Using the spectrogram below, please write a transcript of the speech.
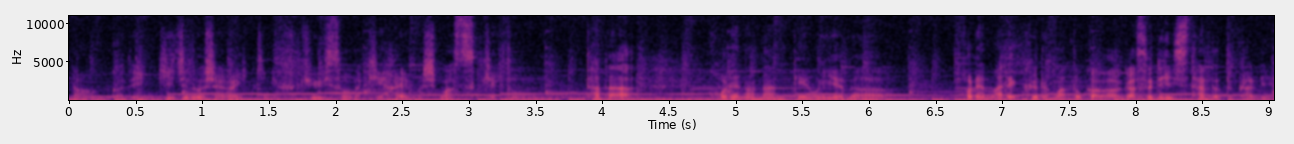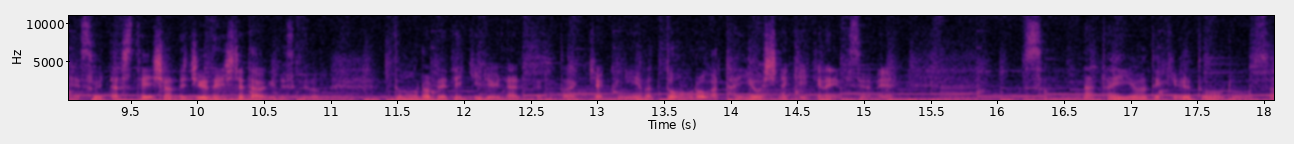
なんか電気自動車が一気に普及しそうな気配もしますけどただこれの難点を言えばこれまで車とかはガソリンスタンドとかねそういったステーションで充電してたわけですけど道路でできるようになるってことは逆に言えば道路が対応しなきゃいけないんですよね。そんな対応できる道路をさ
